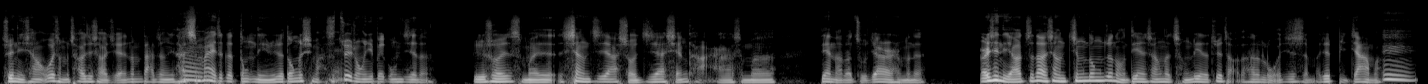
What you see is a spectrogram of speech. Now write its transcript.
所以你像为什么超级小杰那么大争议？他是卖这个东领域的东西嘛，是最容易被攻击的。比如说什么相机啊、手机啊、显卡啊、什么电脑的组件什么的。而且你要知道，像京东这种电商的成立的最早的它的逻辑是什么？就比价嘛。嗯。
